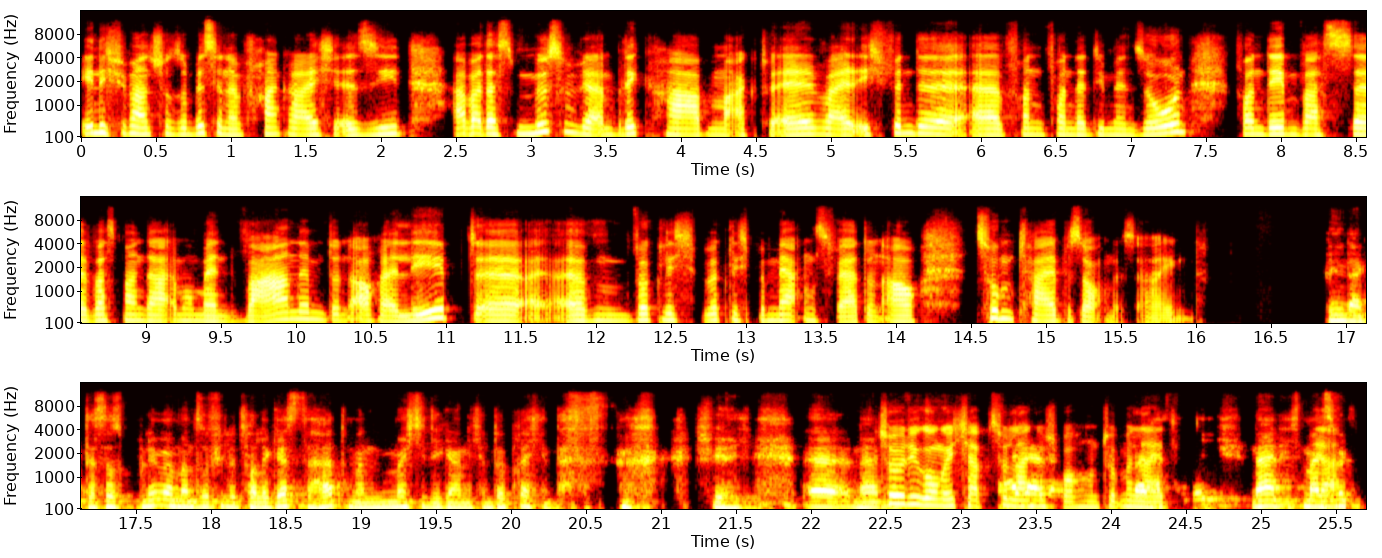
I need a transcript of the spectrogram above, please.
ähnlich wie man es schon so ein bisschen in Frankreich äh, sieht. Aber das müssen wir im Blick haben aktuell, weil ich finde, äh, von, von der Dimension von dem, was, äh, was man da im Moment wahrnimmt und auch erlebt, äh, ähm, wirklich, wirklich bemerkenswert und auch zum Teil besorgniserregend. Vielen Dank. Das ist das Problem, wenn man so viele tolle Gäste hat. Man möchte die gar nicht unterbrechen. Das ist schwierig. Äh, Entschuldigung, ich habe zu lange gesprochen. Tut mir leid. Nein, ich meine es wirklich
